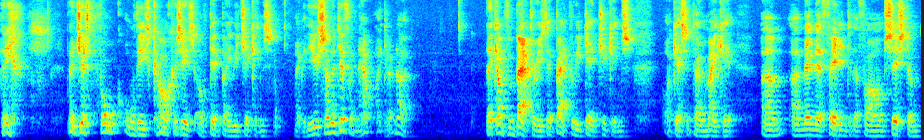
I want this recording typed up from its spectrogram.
they, they just fork all these carcasses of dead baby chickens. Maybe they use something different now, I don't know. They come from batteries, they're battery dead chickens. I guess they don't make it um, and then they're fed into the farm system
